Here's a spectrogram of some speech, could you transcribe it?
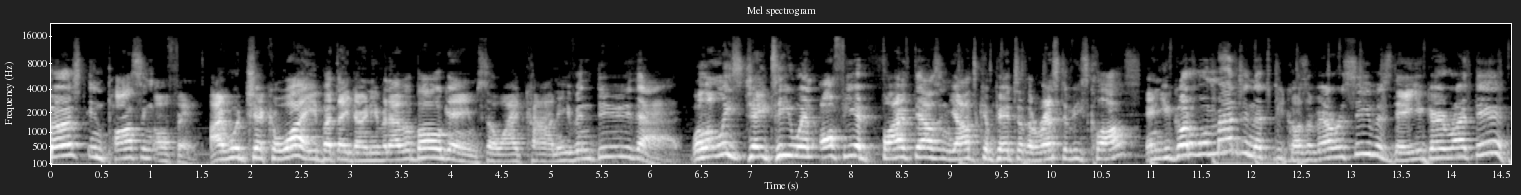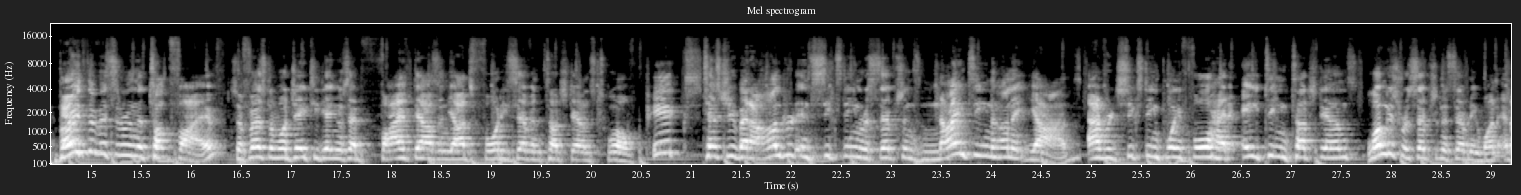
first in passing offense. I would check Hawaii, but they don't even have a bowl game, so I can't even do that. Well, at least JT went off. He had 5,000 yards compared to the rest of his class. And you got to imagine that's because of our receivers. There you go right there. Both of us are in the top five. So first of all, JT Daniels had 5,000 yards, 47 touchdowns, 12 picks. Test tube had 116 receptions, 1,900 yards. Average 16.4, had 18 touchdowns. Longest reception is 71 and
